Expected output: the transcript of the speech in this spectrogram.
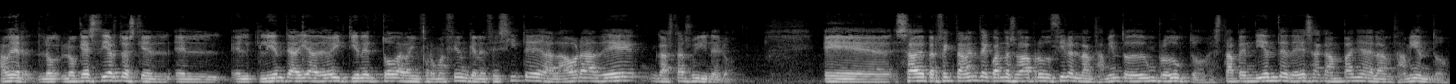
A ver, lo, que es cierto es que el, cliente a día de hoy tiene toda la información que necesite a la hora de gastar su dinero. Eh, sabe perfectamente cuándo se va a producir el lanzamiento de un producto, está pendiente de esa campaña de lanzamiento.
